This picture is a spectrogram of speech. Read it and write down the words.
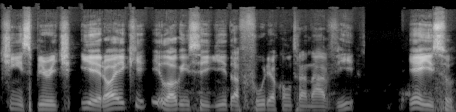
Team Spirit e Heroic e logo em seguida Fúria contra Navi. E é isso.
